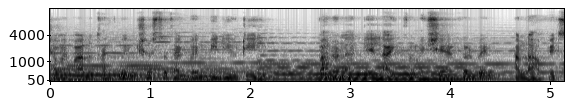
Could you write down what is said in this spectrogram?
সবাই ভালো থাকবেন, সুস্থ থাকবেন। ভিডিওটি ভালো লাগলে লাইক কমেন্ট শেয়ার করবেন। আল্লাহ হাফিজ।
